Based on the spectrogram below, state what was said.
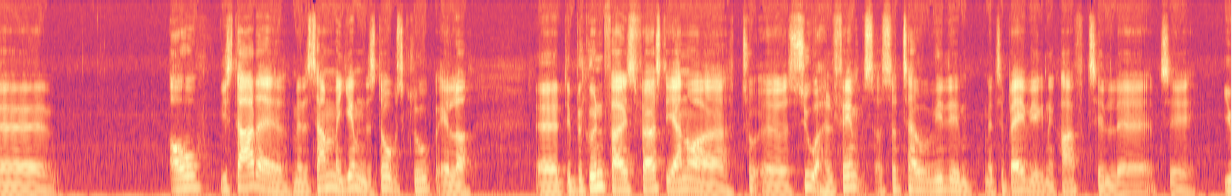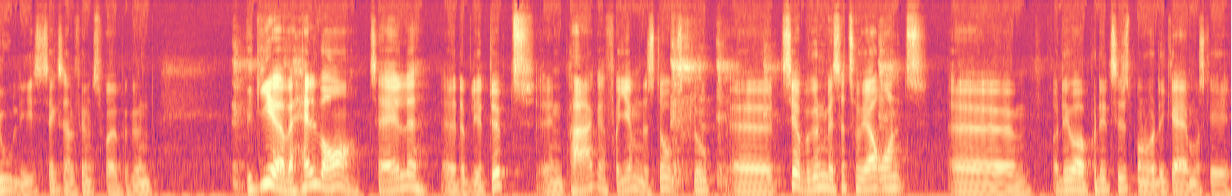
Øh, og vi startede med det samme med Hjemmenes Ståbsklub, eller øh, det begyndte faktisk 1. januar 97, øh, og så tager vi det med tilbagevirkende kraft til, øh, til juli 96, hvor jeg begyndte. Vi giver hver halve år til alle, øh, der bliver døbt, en pakke fra Hjemmenes dåbsklub. Øh, til at begynde med, så tog jeg rundt, øh, og det var på det tidspunkt, hvor det gav måske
